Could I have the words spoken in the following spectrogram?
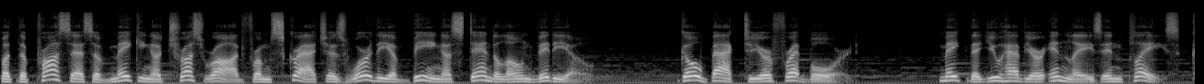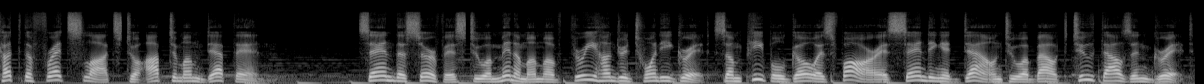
But the process of making a truss rod from scratch is worthy of being a standalone video. Go back to your fretboard. Make that you have your inlays in place, cut the fret slots to optimum depth in. Sand the surface to a minimum of 320 grit some people go as far as sanding it down to about 2000 grit.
